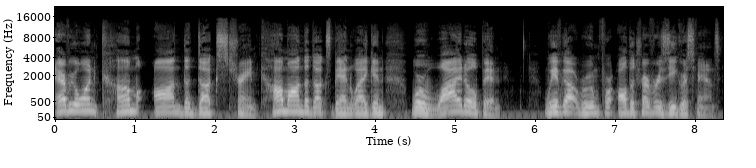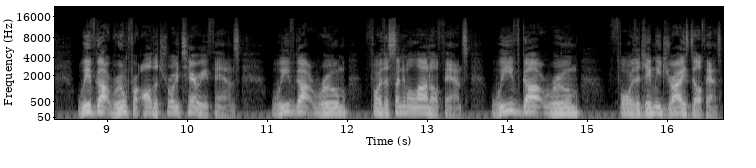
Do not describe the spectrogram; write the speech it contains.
Everyone, come on the Ducks train. Come on the Ducks bandwagon. We're wide open. We've got room for all the Trevor Zegras fans. We've got room for all the Troy Terry fans. We've got room for the Sonny Milano fans. We've got room for the Jamie Drysdale fans.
